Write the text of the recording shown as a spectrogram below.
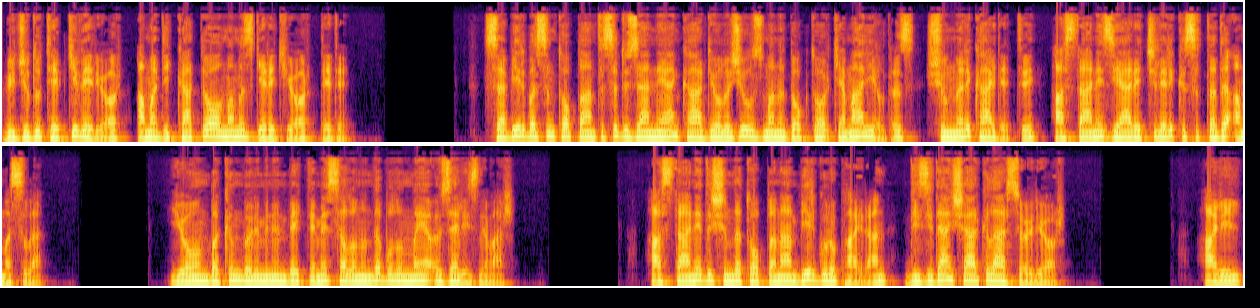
Vücudu tepki veriyor ama dikkatli olmamız gerekiyor, dedi. Kısa bir basın toplantısı düzenleyen kardiyoloji uzmanı Doktor Kemal Yıldız, şunları kaydetti, hastane ziyaretçileri kısıtladı ama Sıla. Yoğun bakım bölümünün bekleme salonunda bulunmaya özel izni var. Hastane dışında toplanan bir grup hayran, diziden şarkılar söylüyor. Halil,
